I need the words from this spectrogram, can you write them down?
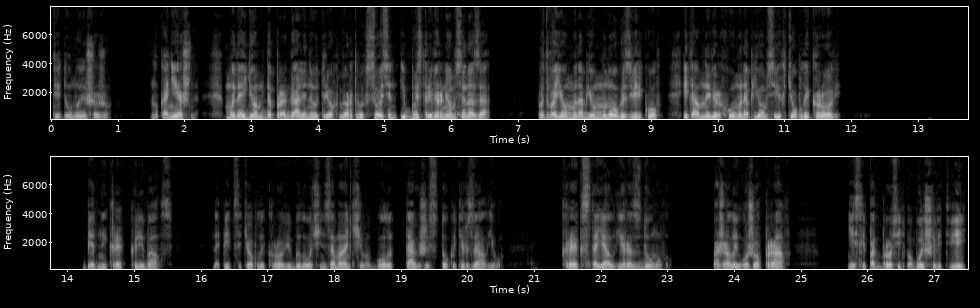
Ты думаешь уже? Ну, конечно. Мы дойдем до прогалины у трех мертвых сосен и быстро вернемся назад. Вдвоем мы набьем много зверьков, и там наверху мы напьемся их теплой крови. Бедный Крэк колебался. Напиться теплой крови было очень заманчиво, голод так жестоко терзал его. Крэк стоял и раздумывал. Пожалуй, Ожо прав. Если подбросить побольше ветвей,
